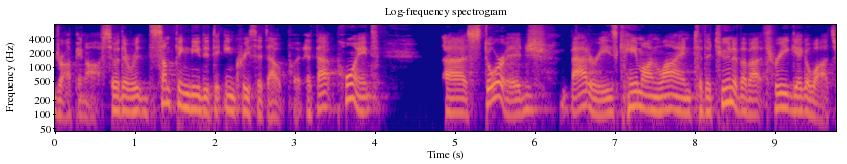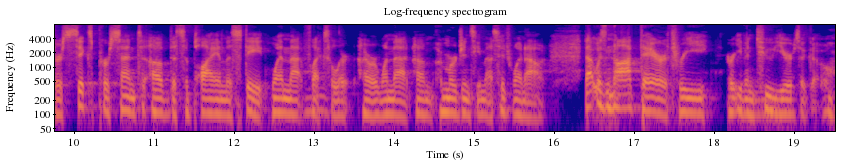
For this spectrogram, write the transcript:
dropping off. So there was something needed to increase its output. At that point, uh, storage batteries came online to the tune of about three gigawatts or 6% of the supply in the state when that flex alert or when that um, emergency message went out. That was not there three or even two years ago.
